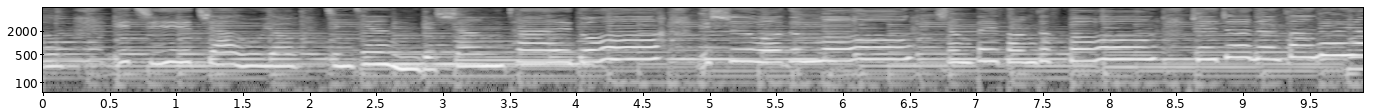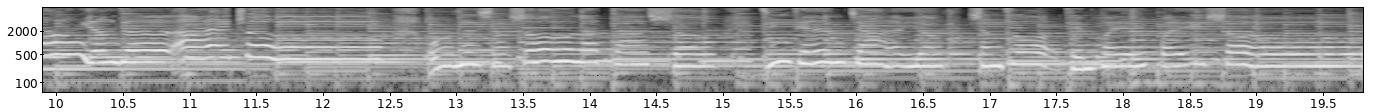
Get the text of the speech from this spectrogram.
一起郊游。今天别想太多，你是我的梦，像北方的风，吹着南方暖洋洋的哀愁。我们小手拉大回首。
